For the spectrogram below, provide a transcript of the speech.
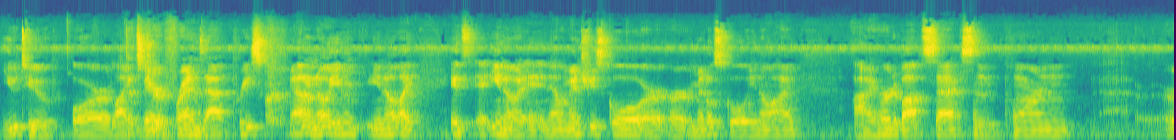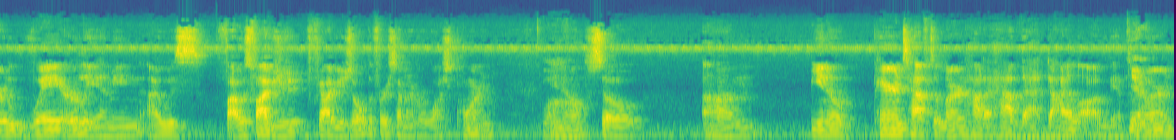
YouTube or like That's their true, friends yeah. at preschool. I don't know. Even you know, like it's you know, in elementary school or, or middle school. You know, I I heard about sex and porn, uh, er, way early. I mean, I was I was five years five years old the first time I ever watched porn. Wow. You know, so um, you know, parents have to learn how to have that dialogue. They have to Yeah. learn.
